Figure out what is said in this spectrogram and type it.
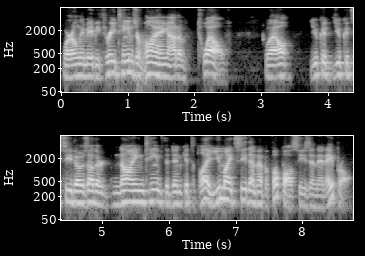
where only maybe three teams are playing out of 12. Well, you could you could see those other nine teams that didn't get to play. You might see them have a football season in April.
